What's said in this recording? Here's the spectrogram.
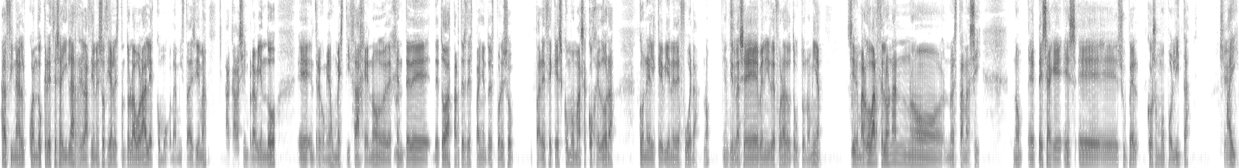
al final, cuando creces ahí, las relaciones sociales, tanto laborales como de amistades y demás, acaba siempre habiendo, eh, entre comillas, un mestizaje, ¿no? De gente de, todas partes de España. Entonces, por eso parece que es como más acogedora con el que viene de fuera, ¿no? Entiéndase venir de fuera de tu autonomía. Sin mm. embargo, Barcelona no, no es tan así. ¿No? Eh, pese a que es eh, súper cosmopolita, hay.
